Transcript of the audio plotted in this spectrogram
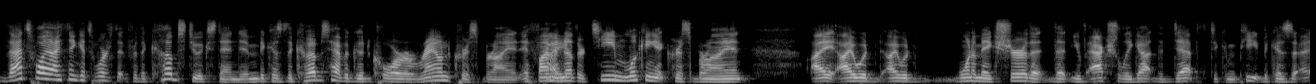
That's why I think it's worth it for the Cubs to extend him because the Cubs have a good core around Kris Bryant. If I'm another team looking at Kris Bryant, I I would I would want to make sure that that you've actually got the depth to compete because uh,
